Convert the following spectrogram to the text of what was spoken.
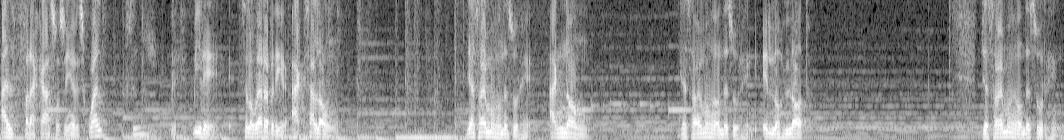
al fracaso, señores. ¿Cuál? Mire, se lo voy a repetir. Axalón. Ya sabemos dónde surge. Agnon. Ya sabemos de dónde surgen. En los Lot. Ya sabemos de dónde surgen.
